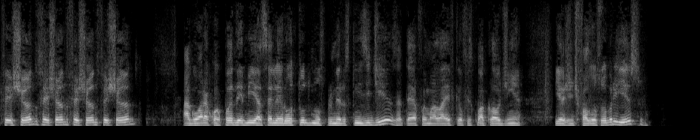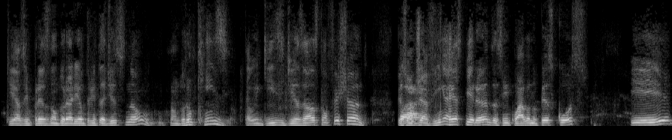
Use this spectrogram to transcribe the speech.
Fechando, fechando, fechando, fechando. Agora com a pandemia acelerou tudo nos primeiros 15 dias, até foi uma live que eu fiz com a Claudinha e a gente falou sobre isso, que as empresas não durariam 30 dias, não, não duram 15. Então em 15 dias elas estão fechando. O pessoal já vinha respirando assim com água no pescoço e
